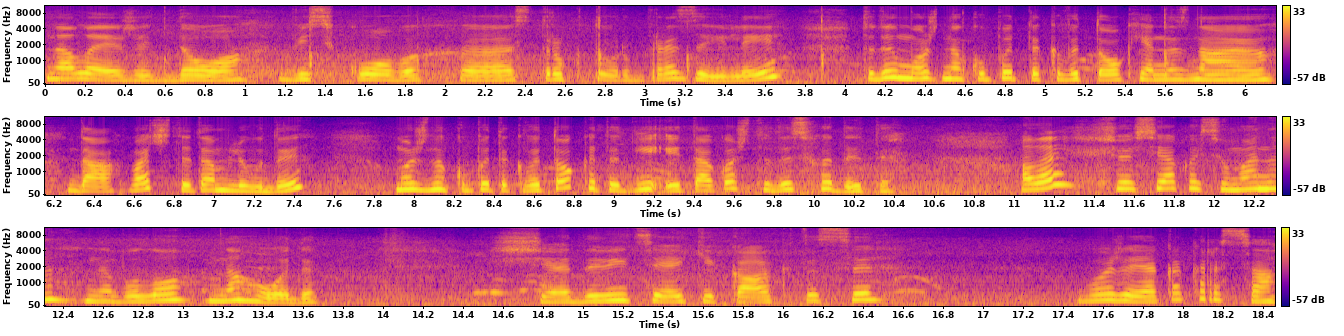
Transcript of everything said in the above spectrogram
належить до військових е, структур Бразилії. Туди можна купити квиток, я не знаю. Да, бачите, там люди. Можна купити квиток і тоді і також туди сходити. Але щось якось у мене не було нагоди. Ще дивіться, які кактуси. Боже, яка краса.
